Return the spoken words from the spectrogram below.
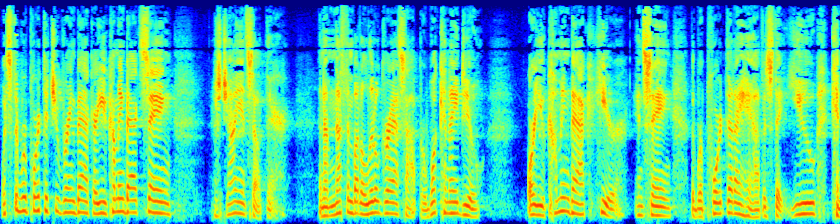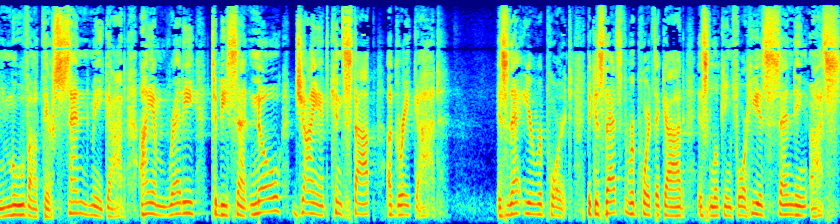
What's the report that you bring back? Are you coming back saying, there's giants out there and I'm nothing but a little grasshopper. What can I do? Or are you coming back here and saying, the report that I have is that you can move out there. Send me, God. I am ready to be sent. No giant can stop a great God. Is that your report? Because that's the report that God is looking for. He is sending us.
